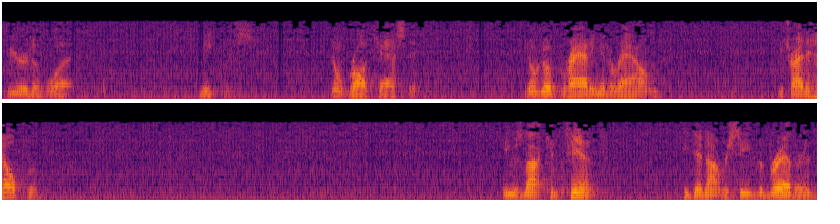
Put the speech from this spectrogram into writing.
spirit of what? Meekness. You don't broadcast it. You don't go prating it around. You try to help them. He was not content. He did not receive the brethren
